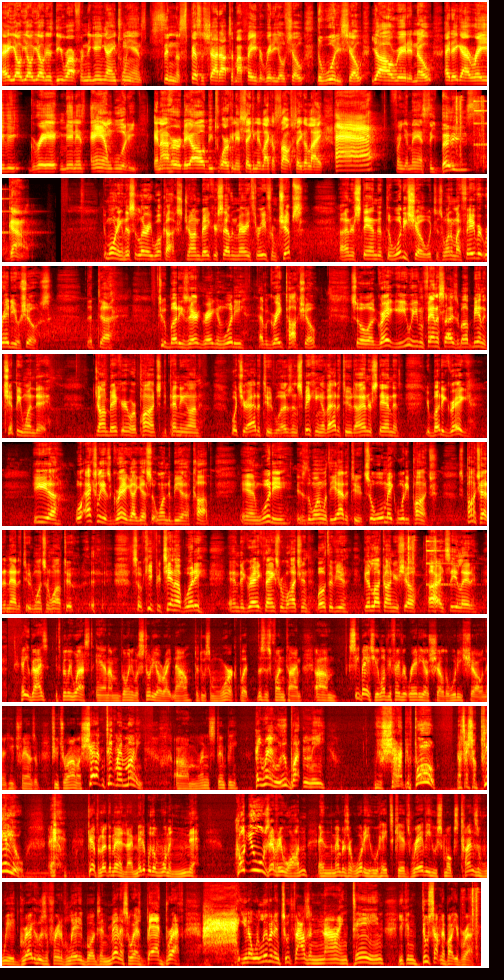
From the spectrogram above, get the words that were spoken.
Hey, yo, yo, yo, this D-Roc from the Ying Yang Twins sending a special shout out to my favorite radio show, The Woody Show. Y'all already know. Hey, they got Ravy, Greg, Menace, and Woody. And I heard they all be twerking and shaking it like a salt shaker, like, ah, from your man C Bass. Gone. Good morning, this is Larry Wilcox, John Baker 7 Mary 3 from CHiPs. I understand that the Woody Show, which is one of my favorite radio shows, that uh, two buddies there, Greg and Woody, have a great talk show. So, uh, Greg, you even fantasize about being a chippy one day. John Baker or Ponch, depending on what your attitude was. And speaking of attitude, I understand that your buddy Greg, he, uh, well, actually, it's Greg, I guess, that wanted to be a cop and Woody is the one with the attitude. So we'll make Woody Ponch. Ponch had an attitude once in a while too. so keep your chin up, Woody. And to Greg, thanks for watching, both of you. Good luck on your show. All right, see you later. Hey, you guys, it's Billy West, and I'm going to a studio right now to do some work, but this is fun time. Um, C-Bass, you love your favorite radio show, The Woody Show, and they're huge fans of Futurama. Shut up and take my money! Um, Ren and Stimpy, Hey, Ren, will you button me? Will you shut up, you fool? Else I shall kill you. Careful, let the man. I made it with a woman. Nah. Good news, everyone! And the members are Woody, who hates kids, Ravy, who smokes tons of weed, Greg, who's afraid of ladybugs, and Menace, who has bad breath. you know, we're living in 2019. You can do something about your breath.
